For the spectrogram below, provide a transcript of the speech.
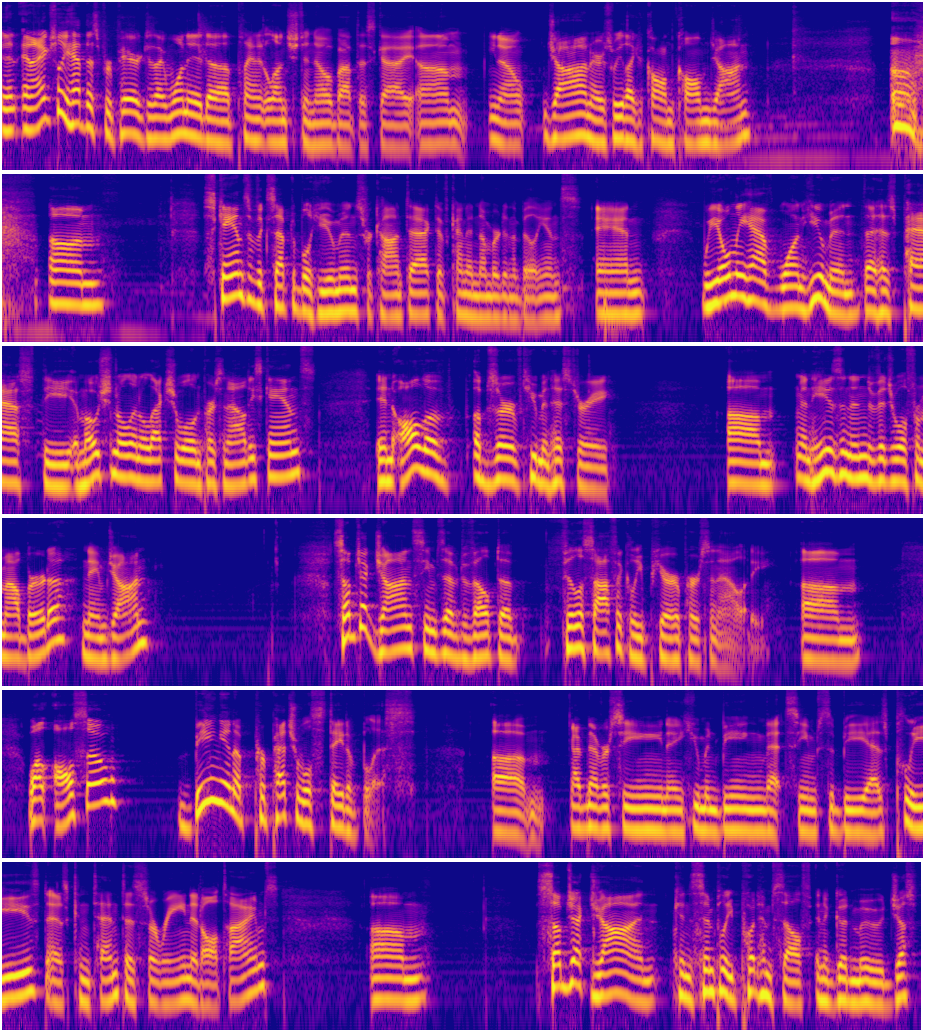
and and I actually had this prepared because I wanted uh, Planet Lunch to know about this guy. Um, you know, John, or as we like to call him, Calm John. um, scans of acceptable humans for contact have kind of numbered in the billions. And we only have one human that has passed the emotional, intellectual, and personality scans in all of observed human history. Um, and he is an individual from Alberta named John. Subject John seems to have developed a philosophically pure personality, um, while also being in a perpetual state of bliss. Um, I've never seen a human being that seems to be as pleased, as content, as serene at all times. Um, Subject John can simply put himself in a good mood just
